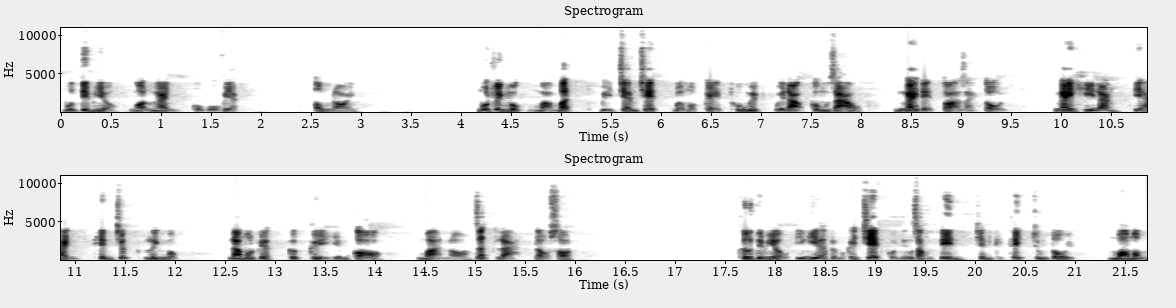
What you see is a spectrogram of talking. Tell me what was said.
muốn tìm hiểu ngọn ngành của vụ việc. Ông nói, một linh mục mà mất bị chém chết bởi một kẻ thù nghịch với đạo công giáo ngay tại tòa giải tội, ngay khi đang thi hành thiên chức linh mục là một việc cực kỳ hiếm có mà nó rất là đau xót. Thư tìm hiểu ý nghĩa về một cái chết của những dòng tin trên kích thích chúng tôi mò mẫm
